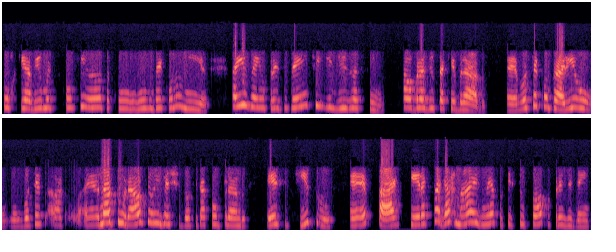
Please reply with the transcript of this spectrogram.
porque havia uma desconfiança com o rumo da economia. Aí vem o presidente e diz assim: ah, o Brasil está quebrado. É, você compraria, você, é natural que o investidor que está comprando esse título é, pague, queira pagar mais, né? Porque se o próprio presidente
